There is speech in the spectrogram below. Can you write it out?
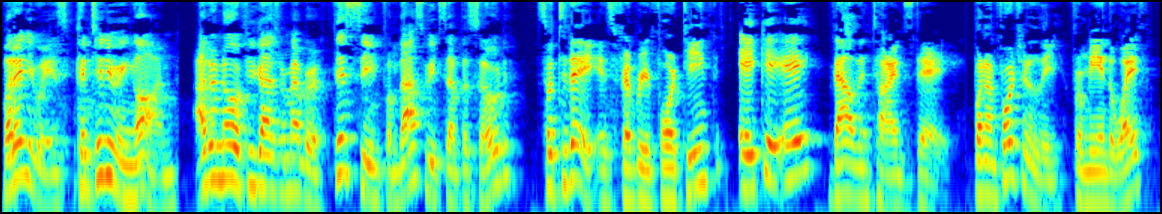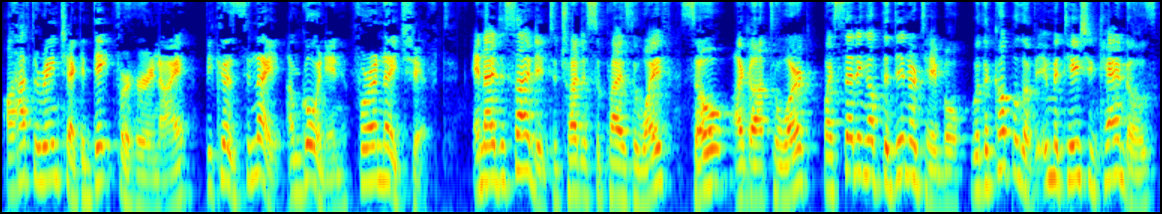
But anyways, continuing on, I don't know if you guys remember this scene from last week's episode. So today is February 14th, aka Valentine's Day. But unfortunately, for me and the wife, I'll have to rain check a date for her and I because tonight I'm going in for a night shift and I decided to try to surprise the wife, so I got to work by setting up the dinner table with a couple of imitation candles,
